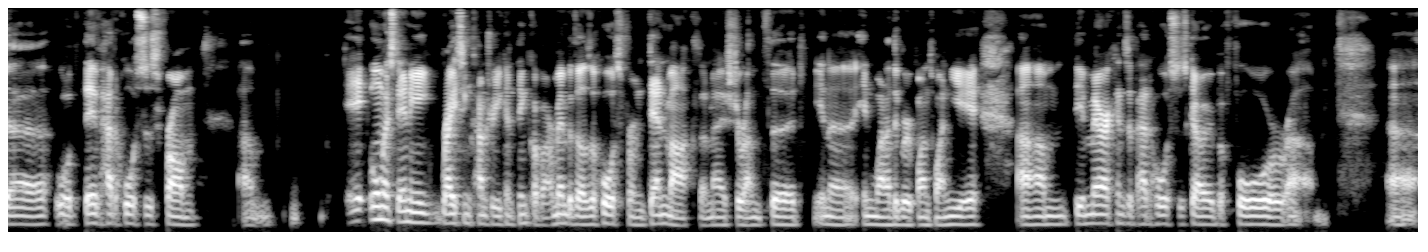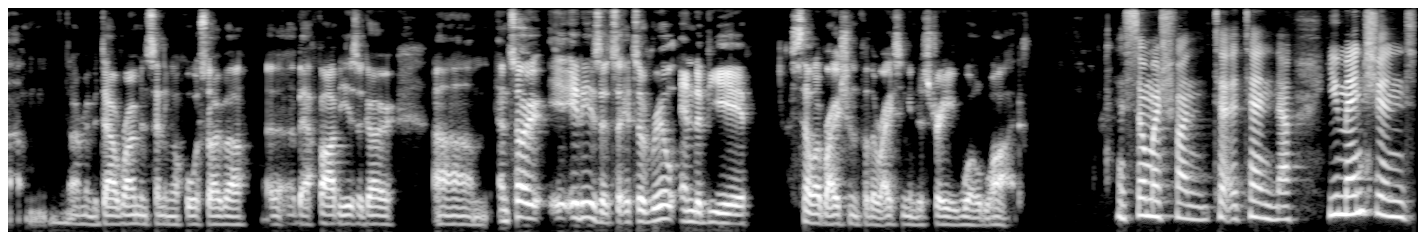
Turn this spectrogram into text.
uh, or they've had horses from um, almost any racing country you can think of. I remember there was a horse from Denmark that managed to run third in a in one of the Group Ones one year. Um, the Americans have had horses go before. Um, um, I remember Dale Romans sending a horse over uh, about five years ago, um, and so it, it is. It's it's a real end of year celebration for the racing industry worldwide. It's so much fun to attend. Now, you mentioned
